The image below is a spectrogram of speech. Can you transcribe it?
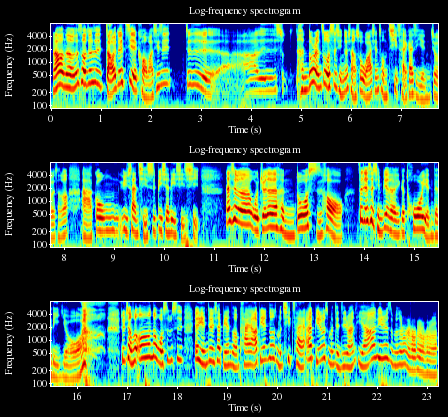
然后呢，我那时候就是找一堆借口嘛，其实就是啊、呃，很多人做的事情都想说，我要先从器材开始研究，想说啊，工欲善其事，必先利其器。但是呢，我觉得很多时候这件事情变了一个拖延的理由。就想说，哦，那我是不是要研究一下别人怎么拍啊？别人都什么器材啊？别人有什么剪辑软体啊？别人怎么怎么？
